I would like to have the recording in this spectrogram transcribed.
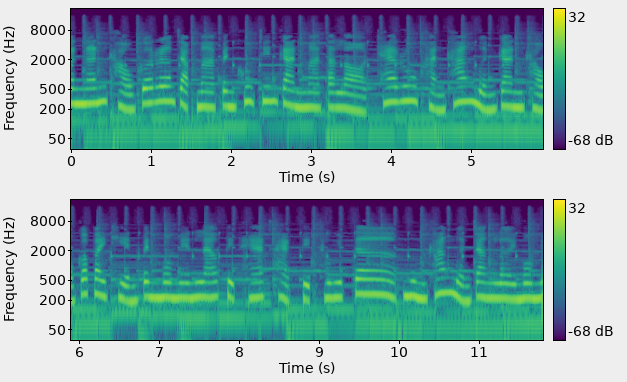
วันนั้นเขาก็เริ่มจับมาเป็นคู่จิ้นกันมาตลอด แค่รูปหันข้างเหมือนกัน เขาก็ไปเขียนเป็นโมเมนต์แล้วติดแฮชแท็กติดทวิตเตอร์มุมข้างเหมือนจังเลยโมเม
